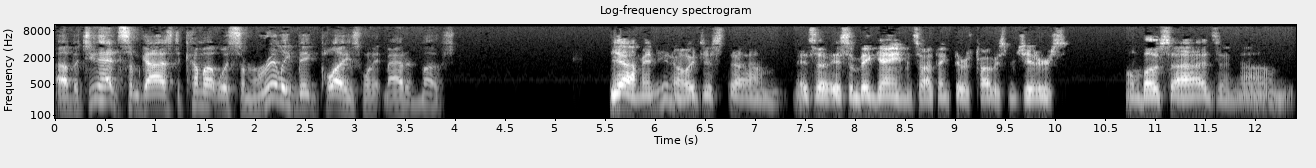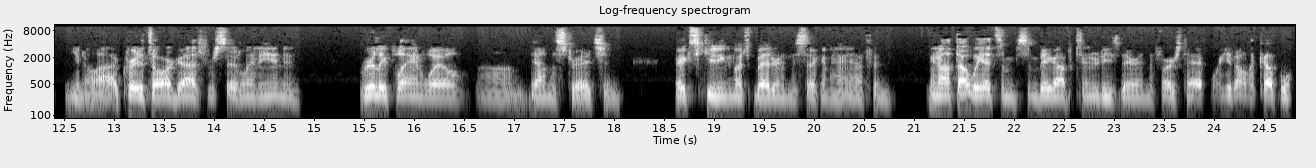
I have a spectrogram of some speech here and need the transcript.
uh, but you had some guys to come up with some really big plays when it mattered most. Yeah, I mean, you know, it just um, it's a it's a big game, and so I think there was probably some jitters on both sides, and um, you know, I credit to our guys for settling in and really playing well um, down the stretch and executing much better in the second half, and you know, I thought we had some some big opportunities there in the first half. We hit on a couple,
